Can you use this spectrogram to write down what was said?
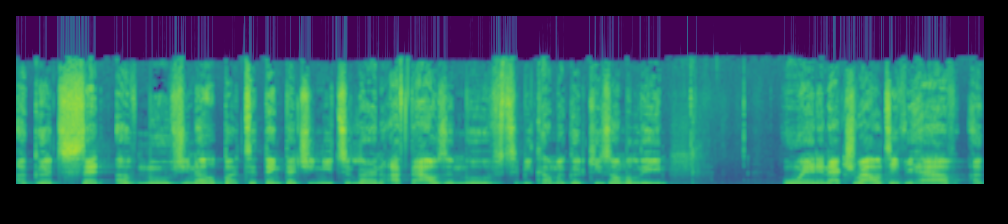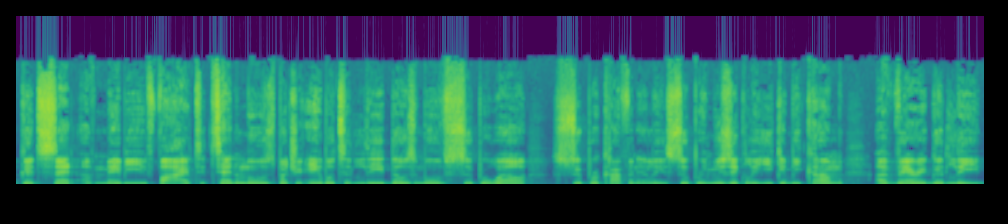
a good set of moves, you know, but to think that you need to learn a thousand moves to become a good Kizomba lead, when in actuality, if you have a good set of maybe five to 10 moves, but you're able to lead those moves super well, super confidently, super musically, you can become a very good lead.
